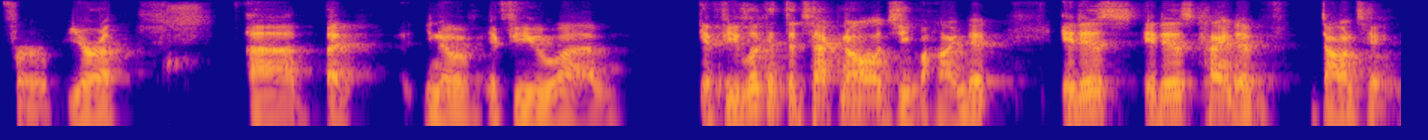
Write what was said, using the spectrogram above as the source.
for Europe. Uh, but, you know, if you, uh, if you look at the technology behind it, it is, it is kind of daunting,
